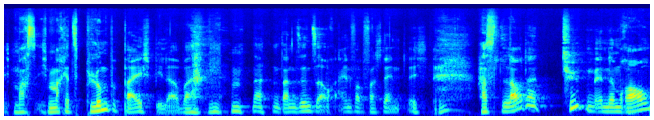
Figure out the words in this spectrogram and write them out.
Ich mache ich mach jetzt plumpe Beispiele, aber dann sind sie auch einfach verständlich. Hast lauter Typen in einem Raum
